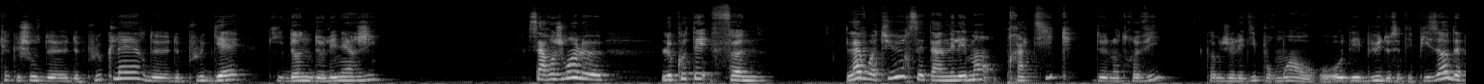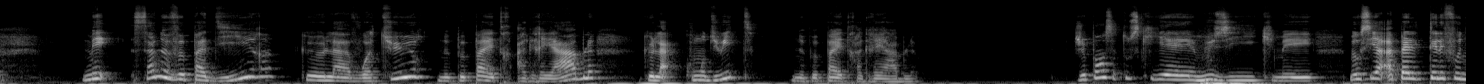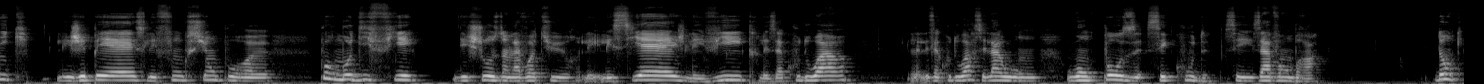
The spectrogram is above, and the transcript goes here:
Quelque chose de, plus clair, de, plus gai, qui donne de l'énergie? Ça rejoint le côté fun. La voiture, c'est un élément pratique de notre vie, comme je l'ai dit pour moi au, au début de cet épisode, mais ça ne veut pas dire que la voiture ne peut pas être agréable, que la conduite ne peut pas être agréable. Je pense à tout ce qui est musique, mais, mais aussi à appels téléphoniques, les GPS, les fonctions pour, euh, pour modifier des choses dans la voiture, les, sièges, les vitres, les accoudoirs. Les accoudoirs, c'est là où on, pose ses coudes, ses avant-bras. Donc,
